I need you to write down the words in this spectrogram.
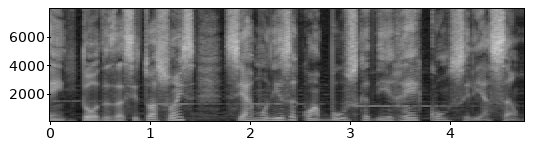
em todas as situações se harmoniza com a busca de reconciliação.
